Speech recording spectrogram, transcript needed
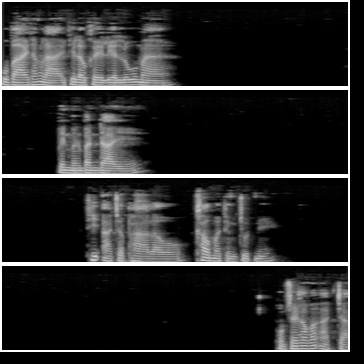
อุบายทั้งหลายที่เราเคยเรียนรู้มา เป็นเหมือนบันได ที่อาจจะพาเราเข้ามาถึงจุดนี้ผมใช้คำว่าอาจจะ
